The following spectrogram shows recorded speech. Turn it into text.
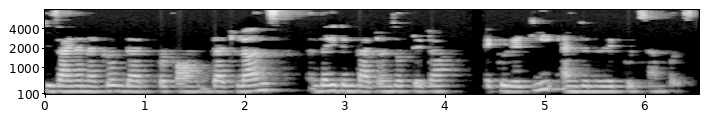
design a network that perform that learns the hidden patterns of data accurately and generate good samples.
